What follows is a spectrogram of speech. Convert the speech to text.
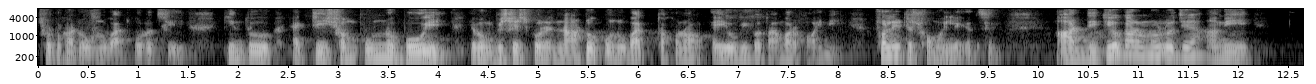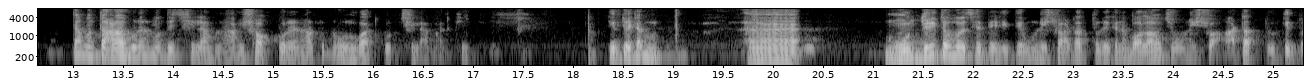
ছোটখাটো অনুবাদ করেছি, কিন্তু একটি সম্পূর্ণ বই এবং বিশেষ করে নাটক অনুবাদ তখনও এই অভিজ্ঞতা আমার হয়নি। ফলে এটা সময় লেগেছে। আর দ্বিতীয় কারণ হলো যে আমি তেমন তাড়াহুড়ার মধ্যে ছিলাম না, আমি শখ করে নাটক অনুবাদ করছিলাম আর কি। কিন্তু এটা মুদ্রিত হয়েছে দেরিতে। উনিশশো আটাত্তর এখানে বলা হচ্ছে উনিশশো আটাত্তর, কিন্তু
